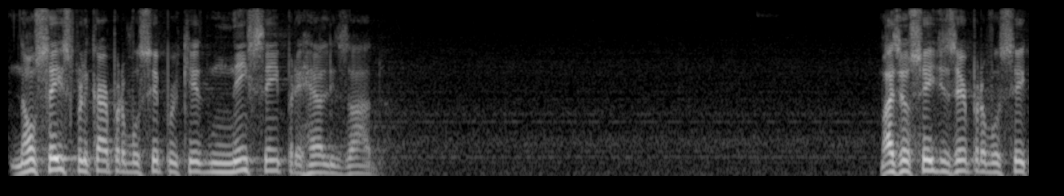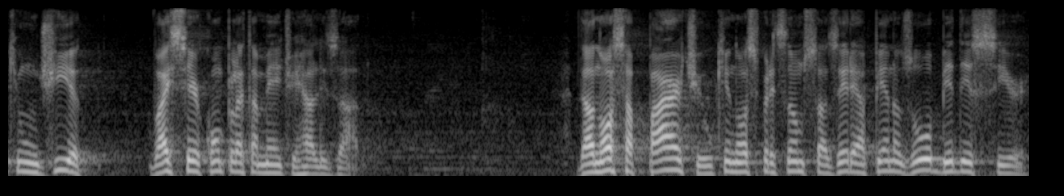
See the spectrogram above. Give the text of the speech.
Não sei explicar para você porque nem sempre é realizado. Mas eu sei dizer para você que um dia vai ser completamente realizado. Da nossa parte, o que nós precisamos fazer é apenas obedecer,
